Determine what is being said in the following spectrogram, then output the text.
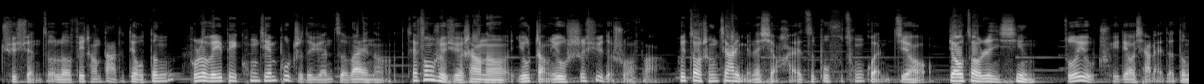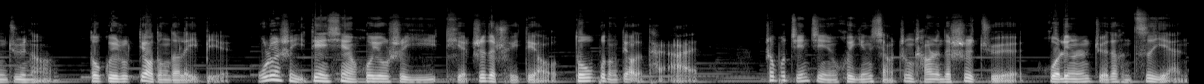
却选择了非常大的吊灯，除了违背空间布置的原则外呢，在风水学上呢，有长幼失序的说法，会造成家里面的小孩子不服从管教，焦躁任性。所有垂掉下来的灯具呢，都归入吊灯的类别。无论是以电线或又是以铁质的垂吊，都不能吊得太矮。这不仅仅会影响正常人的视觉。或令人觉得很刺眼，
